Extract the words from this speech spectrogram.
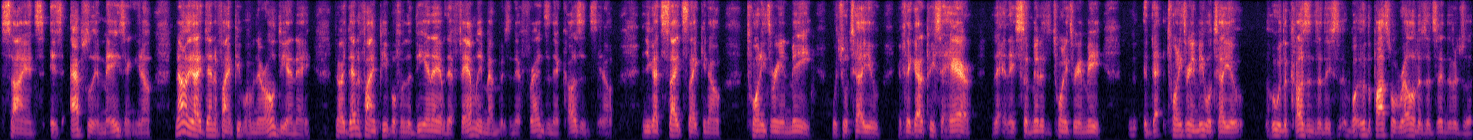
science is absolutely amazing. You know, not only identifying people from their own DNA, they're identifying people from the DNA of their family members and their friends and their cousins. You know, and you got sites like you know 23andMe, which will tell you if they got a piece of hair and they submit it to 23andMe, that 23andMe will tell you who the cousins of these, who the possible relatives of this individual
